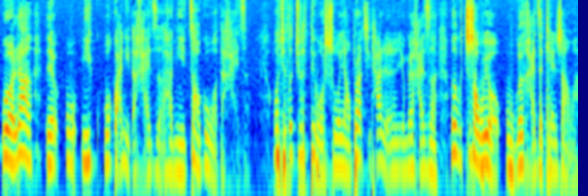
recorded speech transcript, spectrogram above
我让呃我你我管你的孩子哈，你照顾我的孩子。我觉得就对我说一样。我不知道其他人有没有孩子，呃至少我有五个孩子在天上嘛，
